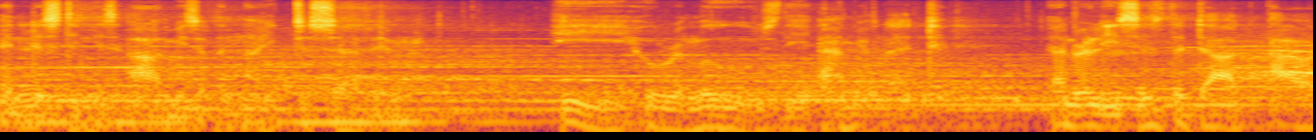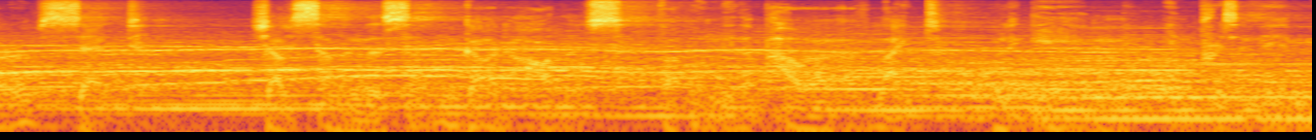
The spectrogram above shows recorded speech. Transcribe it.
enlisting his armies of the night to serve him. He who removes the amulet and releases the dark power of Set shall summon the sun god Horus, for only the power of light will again imprison him.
